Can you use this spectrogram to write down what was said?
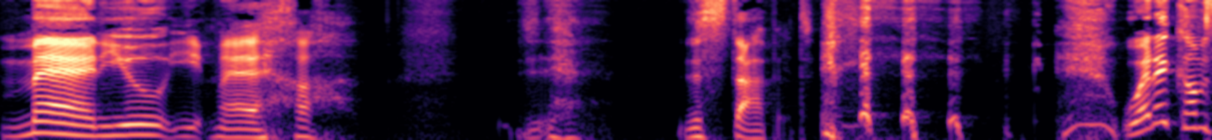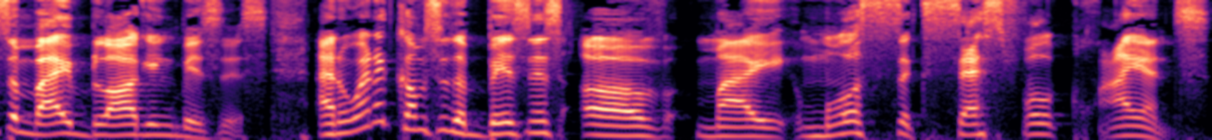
man, you, you man, just stop it. when it comes to my blogging business and when it comes to the business of my most successful clients,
